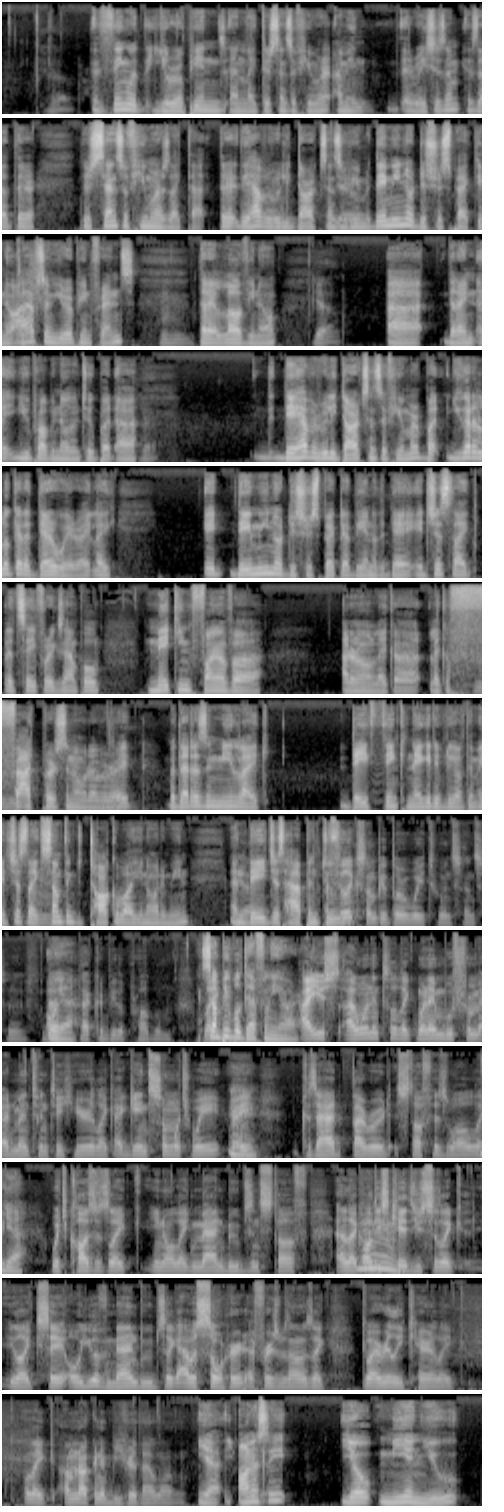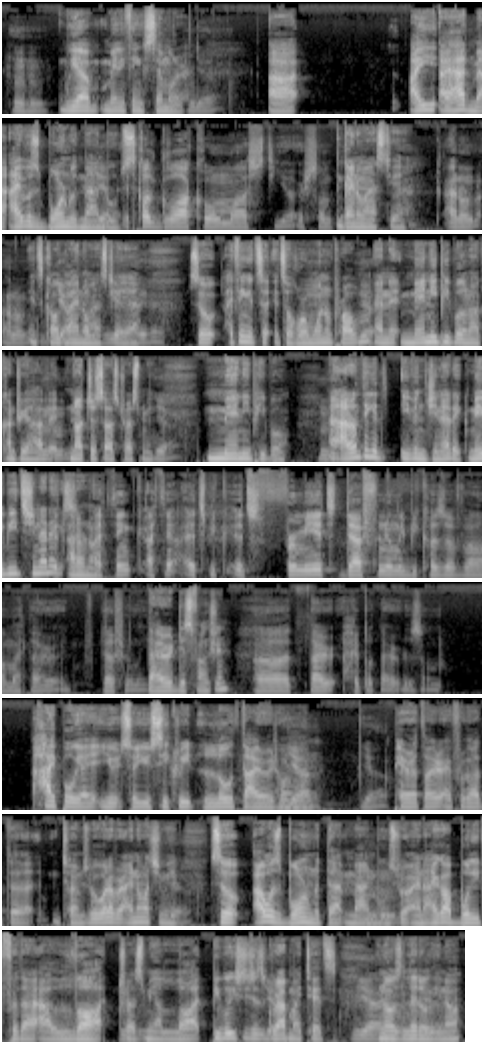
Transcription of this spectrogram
Yeah. the thing with Europeans and like their sense of humor. I mean, the racism is that their their sense of humor is like that. They they have a really dark sense of humor. They mean no disrespect. You know, I have some European friends Mhm. that I love. You know, Yeah, uh, that I uh, you probably know them too, but uh, yeah, they have a really dark sense of humor. But you got to look at it their way, right? Like, it they mean no disrespect at the end of the day. It's just like let's say for example, making fun of a, I don't know, like a like a Mhm. fat person or whatever, Okay. right? But that doesn't mean like they think negatively of them. It's just like Mm. something to talk about. You know what I mean? And Yeah. they just happen to. I feel like some people are way too insensitive. That, Oh, yeah. that could be the problem. some people definitely are. I used I went into like when I moved from Edmonton to here, like I gained so much weight, right? Mhm. Because I had thyroid stuff as well, like yeah. which causes like you know like man boobs and stuff, and like all these Mm. kids used to like you, like say, oh you have man boobs. Like I was so hurt at first, but I was like, do I really care? Like like I'm not gonna be here that long. Yeah. Honestly, yo, me and you, hmm we have many things similar. Yeah. Uh, I I had ma- I was born with man yeah. boobs. It's called glaucomastia or something. Gynecomastia. I don't I don't. It's called yeah, probably, gynecomastia, yeah. So I think it's a it's a hormonal problem, Yeah. and it, many people in our country have Mhm. it. Not just us. Trust me. Yeah. Many people. Mhm. I don't think it's even genetic. Maybe it's genetic. It's- I don't know. I think I think it's bec- it's for me. It's definitely because of uh, my thyroid. Definitely. Thyroid dysfunction. Uh, thyroid hypothyroidism. Hypo. Yeah. You so you secrete low thyroid hormone. Yeah. Yeah. Parathyroid. I forgot the terms, but whatever. I know what you mean. Yeah. So I was born with that man boobs, Mhm. bro, and I got bullied for that a lot. Trust Mhm. me, a lot. People used to just Yeah. grab my tits Yeah. when I was little, you know,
